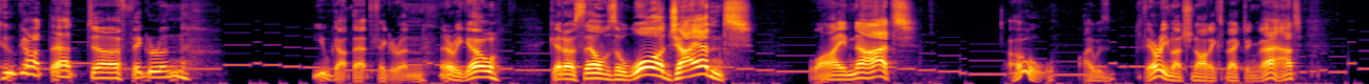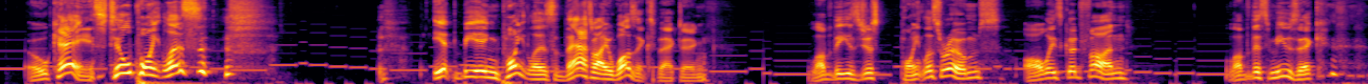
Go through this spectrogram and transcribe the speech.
who got that uh, figurine? You got that figurine. There we go. Get ourselves a war giant! Why not? Oh, I was very much not expecting that. Okay, still pointless! it being pointless, that I was expecting. Love these just pointless rooms. Always good fun. Love this music.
